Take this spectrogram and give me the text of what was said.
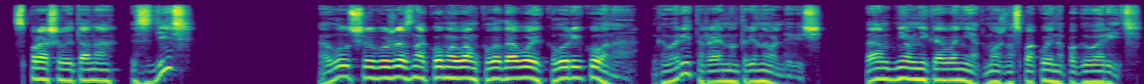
— спрашивает она. «Здесь?» «Лучше в уже знакомой вам кладовой Клурикона», — говорит Раймонд Ринольдович. «Там днем никого нет, можно спокойно поговорить».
